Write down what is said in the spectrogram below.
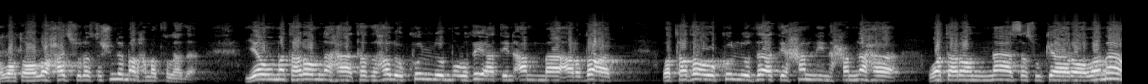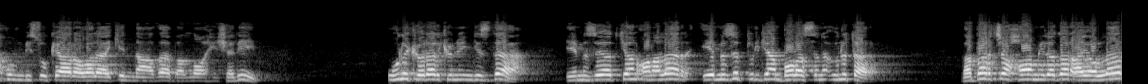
Alloh taolo Haj surasida shunday marhamat qiladi. Yawma tarawnaha tadhalu kullu murdi'atin amma arda'at va tadau kullu zati hamlin hamlaha va taron nasa sukara va ma hum bisukara walakinna azaballohi shadid. Uni ko'rar kuningizda emizayotgan onalar emizib turgan bolasini unutar va barcha homilador ayollar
